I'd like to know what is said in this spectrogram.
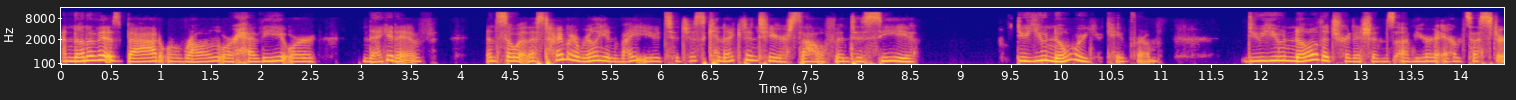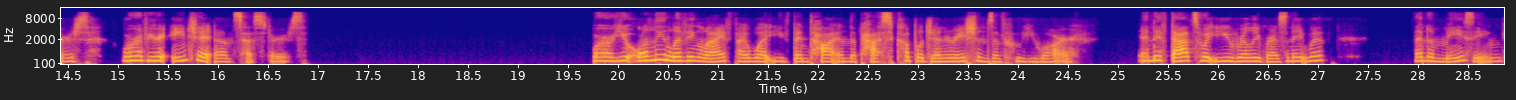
And none of it is bad or wrong or heavy or negative. And so at this time, I really invite you to just connect into yourself and to see do you know where you came from? Do you know the traditions of your ancestors or of your ancient ancestors? Or are you only living life by what you've been taught in the past couple generations of who you are? And if that's what you really resonate with, then amazing.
